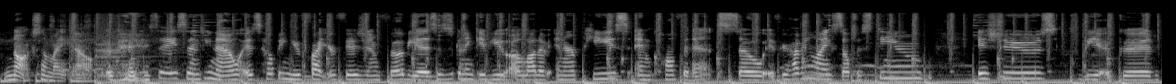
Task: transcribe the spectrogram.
knock somebody out, okay? Say since, you know, it's helping you fight your fears and phobias, this is going to give you a lot of inner peace and confidence. So if you're having like self-esteem issues, be a good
